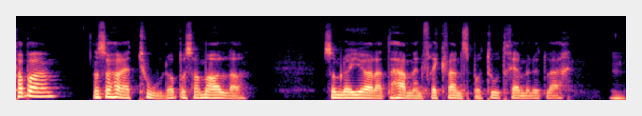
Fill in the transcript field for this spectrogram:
'pappa'. Og så har jeg to da på samme alder som da gjør dette her med en frekvens på to-tre minutter hver. Mm.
